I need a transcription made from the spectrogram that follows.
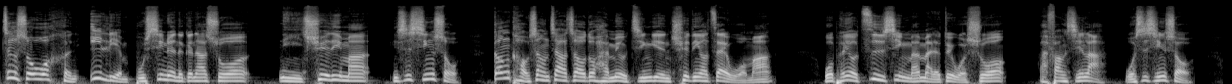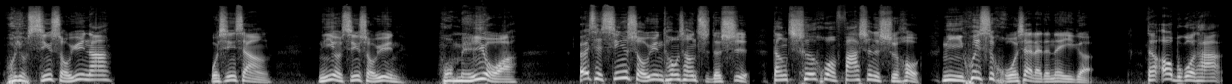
这个时候，我很一脸不信任的跟他说：“你确定吗？你是新手，刚考上驾照都还没有经验，确定要载我吗？”我朋友自信满满的对我说。啊，放心啦，我是新手，我有新手运啊。我心想，你有新手运，我没有啊。而且新手运通常指的是，当车祸发生的时候，你会是活下来的那一个。但拗不过他，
